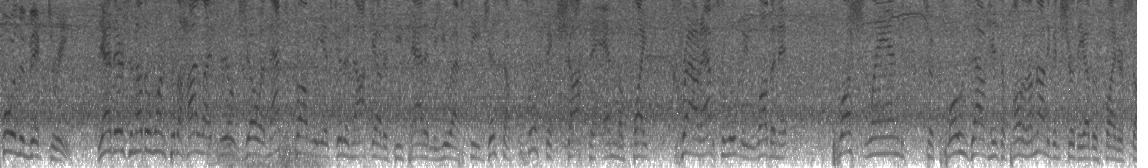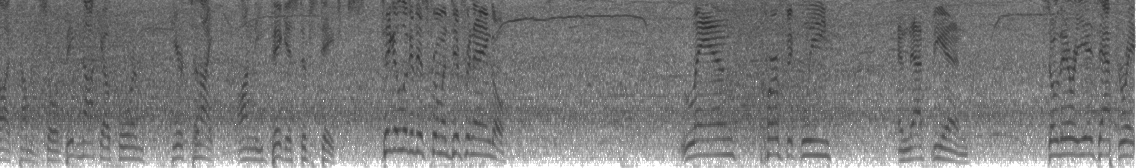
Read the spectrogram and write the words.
for the victory. Yeah, there's another one for the highlight reel, Joe, and that's probably as good a knockout as he's had in the UFC. Just a perfect shot to end the fight. Crowd absolutely loving it. Flush land to close out his opponent. I'm not even sure the other fighter saw it coming, so a big knockout for him here tonight on the biggest of stages. Take a look at this from a different angle. Lands perfectly, and that's the end. So there he is after a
